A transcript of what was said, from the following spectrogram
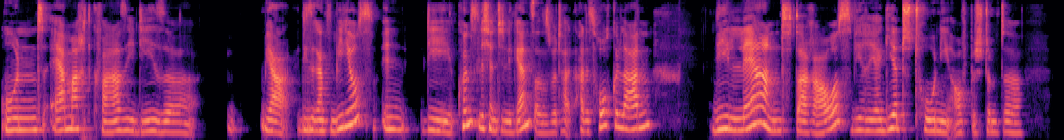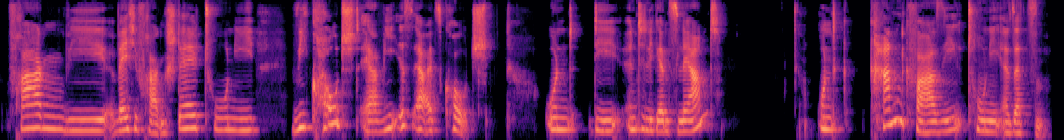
Und er macht quasi diese, ja, diese ganzen Videos in die künstliche Intelligenz, also es wird halt alles hochgeladen. Die lernt daraus, wie reagiert Toni auf bestimmte Fragen, wie, welche Fragen stellt Toni, wie coacht er, wie ist er als Coach. Und die Intelligenz lernt und kann quasi Tony ersetzen.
